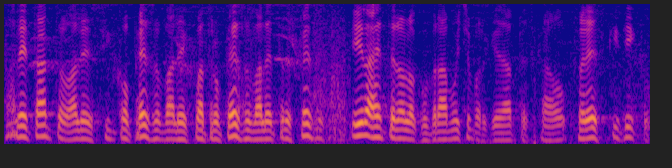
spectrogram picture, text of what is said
Vale tanto, vale 5 pesos, vale 4 pesos, vale 3 pesos. Y la gente no lo compraba mucho porque era pescado fresquitico.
